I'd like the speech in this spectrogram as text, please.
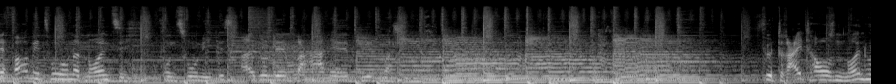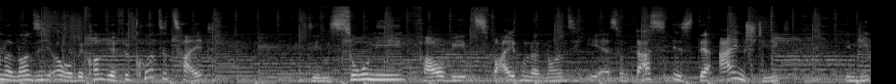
Der VW 290 von Sony ist also eine wahre Bildmaschine. Für 3.990 Euro bekommt ihr für kurze Zeit den Sony VW 290 ES und das ist der Einstieg in die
